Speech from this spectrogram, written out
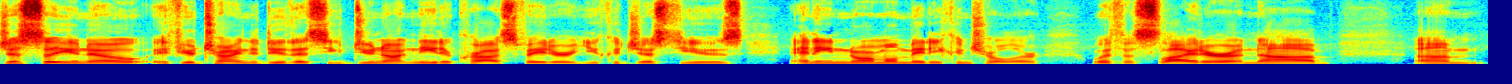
just so you know, if you're trying to do this, you do not need a crossfader. You could just use any normal MIDI controller with a slider, a knob, um,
